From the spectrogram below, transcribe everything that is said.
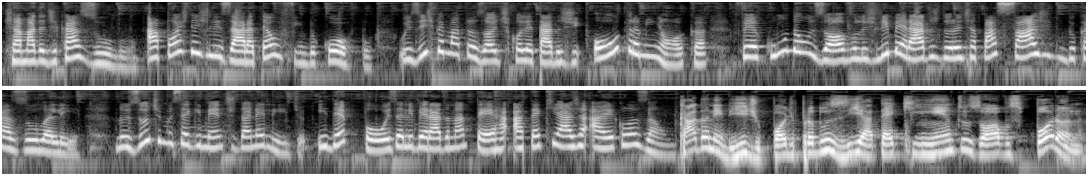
chamada de casulo. Após deslizar até o fim do corpo, os espermatozoides coletados de outra minhoca fecundam os óvulos liberados durante a passagem do casulo ali nos últimos segmentos do anelídeo e depois é liberado na terra até que haja a eclosão. Cada anelídeo pode produzir até 500 ovos por ano.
